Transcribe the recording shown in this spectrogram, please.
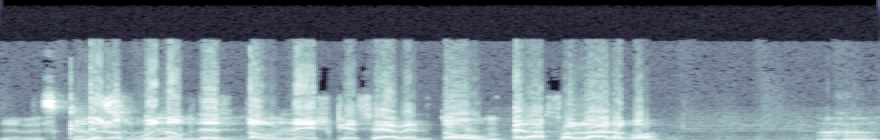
De descanso. De los Queen of the Stone Age que se aventó un pedazo largo. Ajá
